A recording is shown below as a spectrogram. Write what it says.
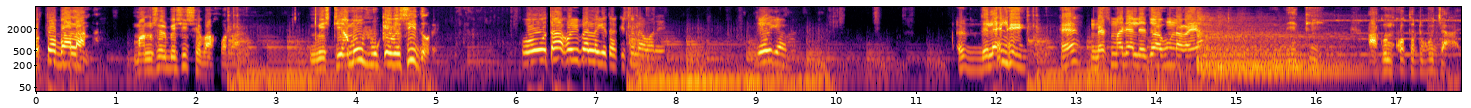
অত বালা না মানুষের বেশি সেবা করা। মিষ্টি আমও ফুকে বেশি ধরে। ও তা করিবার লাগে তা কিছু না মানে। গেম দিলাই নি? হ্যাঁ মেস মারিয়া লেজো আগুন লাগাইয়া। দেখি আগুন কতটুকু যায়।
